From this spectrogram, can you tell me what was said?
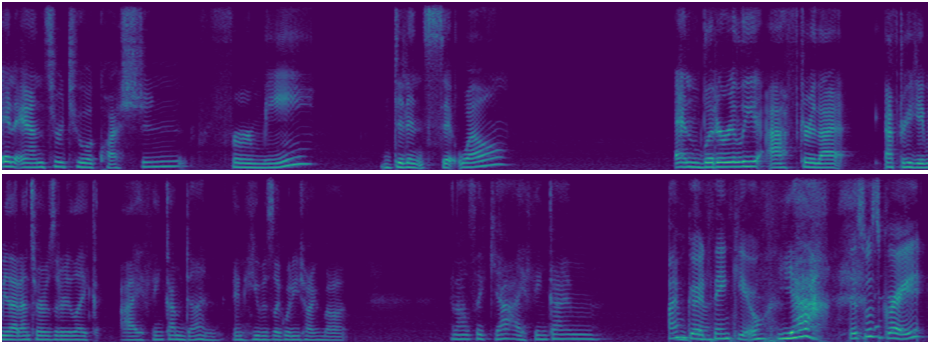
an answer to a question for me didn't sit well. And literally after that, after he gave me that answer, I was literally like, I think I'm done. And he was like, What are you talking about? And I was like, Yeah, I think I'm I'm good, done. thank you. Yeah. This was great.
